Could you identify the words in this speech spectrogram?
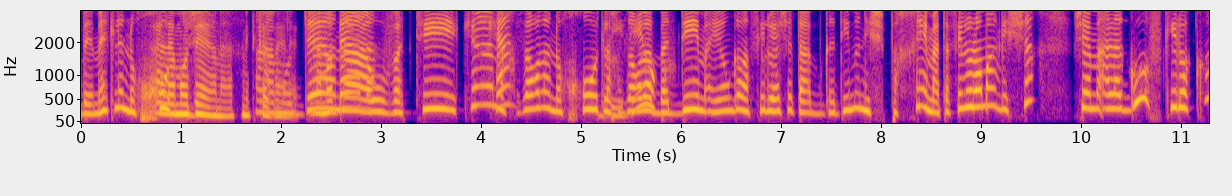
באמת לנוחות. על המודרנה, את על מתכוונת. המודרנה, אהובתי, כן, כן. לחזור לנוחות, לחזור בדיוק. לבדים, היום גם אפילו יש את הבגדים הנשפכים, את אפילו לא מרגישה שהם על הגוף, כאילו הכל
